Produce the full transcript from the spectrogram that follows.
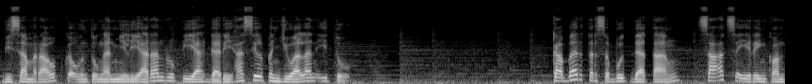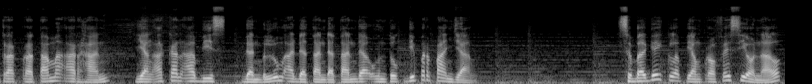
bisa meraup keuntungan miliaran rupiah dari hasil penjualan itu. Kabar tersebut datang, saat seiring kontrak Pratama Arhan, yang akan habis, dan belum ada tanda-tanda untuk diperpanjang. Sebagai klub yang profesional,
